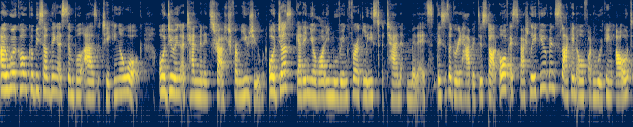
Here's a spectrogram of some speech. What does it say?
A workout could be something as simple as taking a walk or doing a 10 minute stretch from YouTube or just getting your body moving for at least 10 minutes. This is a great habit to start off, especially if you've been slacking off on working out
